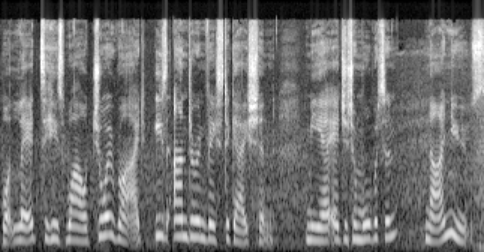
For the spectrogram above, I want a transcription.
What led to his wild joyride is under investigation. Mia Edgerton Warburton, 9 News.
